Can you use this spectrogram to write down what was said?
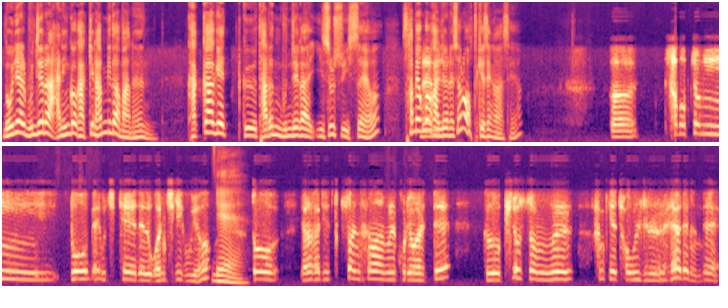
논의할 문제는 아닌 것 같긴 합니다만은 각각의 그 다른 문제가 있을 수 있어요. 사명과 네. 관련해서는 어떻게 생각하세요? 어, 사법정의도 매우 지켜야 될 원칙이고요. 예. 또 여러 가지 특수한 상황을 고려할 때 그 필요성을 함께 저울질을 해야 되는데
